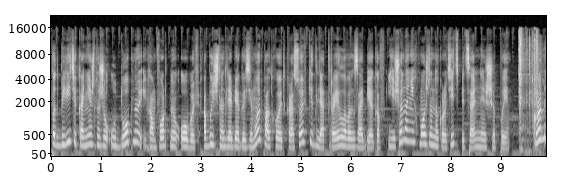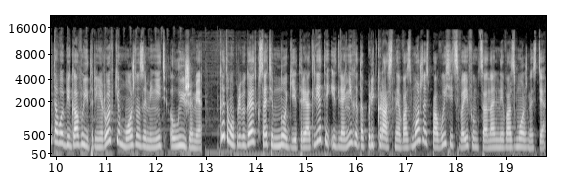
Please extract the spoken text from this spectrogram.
подберите, конечно же, удобную и комфортную обувь. Обычно для бега зимой подходят кроссовки для трейловых забегов. Еще на них можно накрутить специальные шипы. Кроме того, беговые тренировки можно заменить лыжами. К этому прибегают, кстати, многие триатлеты, и для них это прекрасная возможность повысить свои функциональные возможности.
